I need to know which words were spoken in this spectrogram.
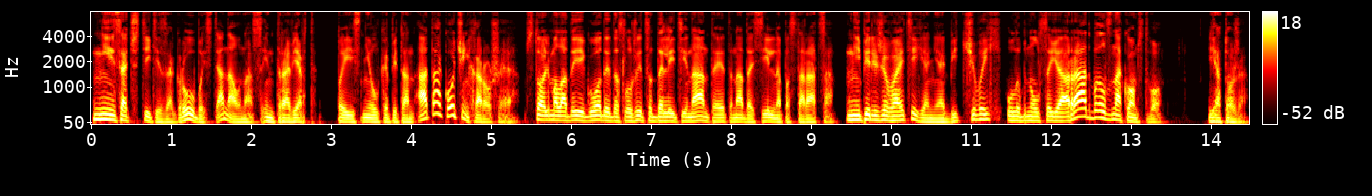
«Не сочтите за грубость, она у нас интроверт», — пояснил капитан. «А так очень хорошая. В столь молодые годы дослужиться до лейтенанта — это надо сильно постараться». «Не переживайте, я не обидчивый», — улыбнулся я. «Рад был знакомству». «Я тоже.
